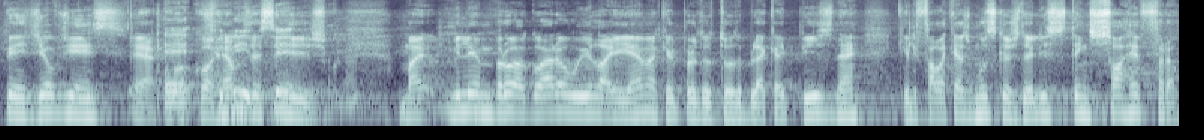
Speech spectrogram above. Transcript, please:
perdi a audiência. É, é corremos Felipe, esse é... risco. Mas me lembrou agora o Will.i.am, aquele produtor do Black Eyed Peas, né? Que ele fala que as músicas dele têm só refrão.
